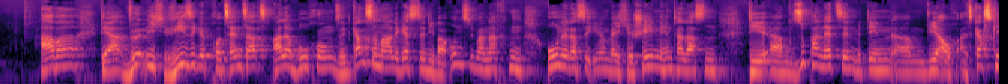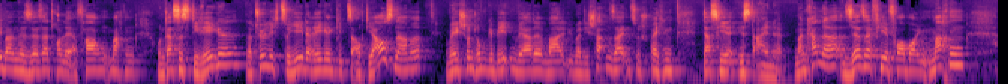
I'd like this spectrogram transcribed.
aber der wirklich riesige Prozentsatz aller Buchungen sind ganz normale Gäste, die bei uns übernachten, ohne dass sie irgendwelche Schäden hinterlassen, die ähm, super nett sind, mit denen ähm, wir auch als Gastgeber eine sehr, sehr tolle Erfahrung machen. Und das ist die Regel. Natürlich, zu jeder Regel gibt es auch die Ausnahme. Und wenn ich schon darum gebeten werde, mal über die Schattenseiten zu sprechen, das hier ist eine. Man kann da sehr, sehr viel vorbeugend machen.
